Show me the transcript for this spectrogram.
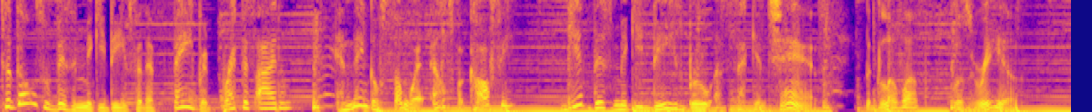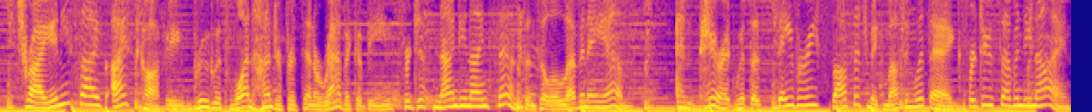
To those who visit Mickey D's for their favorite breakfast item and then go somewhere else for coffee, give this Mickey D's brew a second chance. The glow up was real. Try any size iced coffee brewed with 100% Arabica beans for just 99 cents until 11 a.m. And pair it with a savory sausage McMuffin with egg for $2.79.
